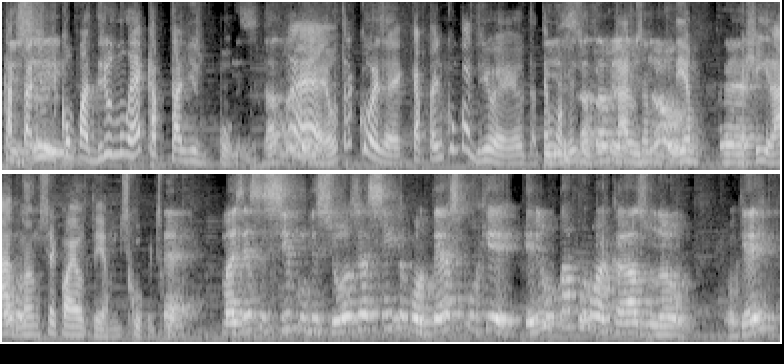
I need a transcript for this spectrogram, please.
Capitalismo de compadrio não é capitalismo, pô. Exatamente. É, é outra coisa. É capitalismo de compadrio. É, até uma Exatamente. vez eu vi um cara usando o um termo. É, achei irado, então, mas não sei qual é o termo. Desculpa, desculpa. É, mas esse ciclo vicioso é assim que acontece, porque ele não tá por um acaso, não. Ok?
